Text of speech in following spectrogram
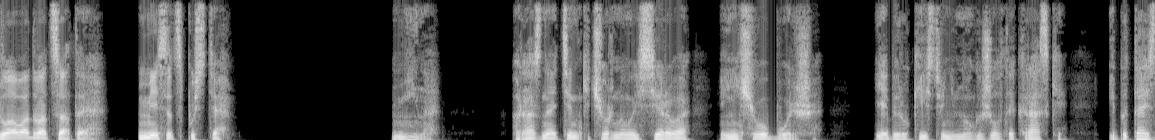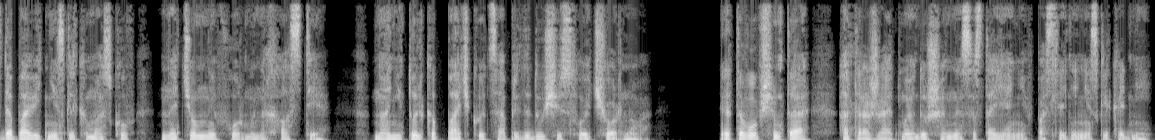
Глава 20. Месяц спустя. Нина. Разные оттенки черного и серого, и ничего больше. Я беру кистью немного желтой краски и пытаюсь добавить несколько мазков на темные формы на холсте, но они только пачкаются о предыдущий слой черного. Это, в общем-то, отражает мое душевное состояние в последние несколько дней.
